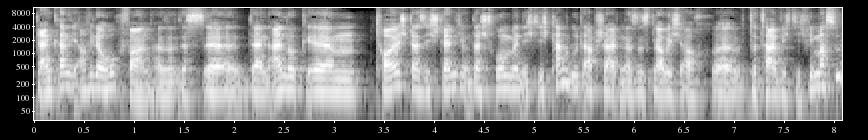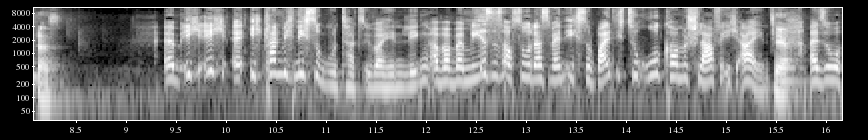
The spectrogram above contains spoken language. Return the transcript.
dann kann ich auch wieder hochfahren. Also das, äh, dein Eindruck ähm, täuscht, dass ich ständig unter Strom bin. Ich, ich kann gut abschalten, das ist, glaube ich, auch äh, total wichtig. Wie machst du das? Ähm, ich, ich, äh, ich kann mich nicht so gut tagsüber hinlegen, aber bei mir ist es auch so, dass wenn ich, sobald ich zur Ruhe komme, schlafe ich ein. Ja. Also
